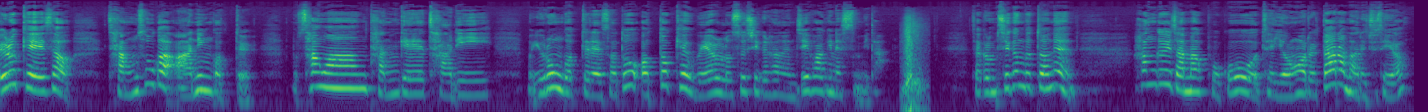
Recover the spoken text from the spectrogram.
이렇게 해서 장소가 아닌 것들, 뭐 상황, 단계, 자리, 뭐 이런 것들에서도 어떻게 where로 수식을 하는지 확인했습니다. 자, 그럼 지금부터는 한글 자막 보고 제 영어를 따라 말해주세요.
